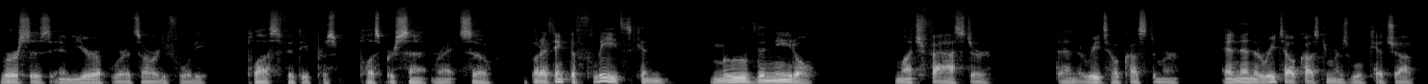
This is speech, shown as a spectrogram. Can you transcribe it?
versus in Europe where it's already 40 plus 50 plus percent, right? So but I think the fleets can move the needle much faster than the retail customer. And then the retail customers will catch up.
